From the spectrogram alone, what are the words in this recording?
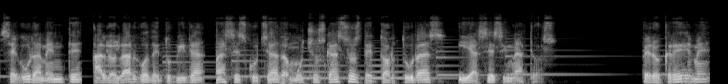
Seguramente, a lo largo de tu vida, has escuchado muchos casos de torturas y asesinatos. Pero créeme,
